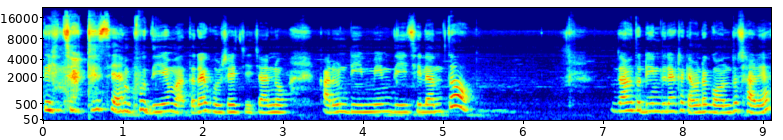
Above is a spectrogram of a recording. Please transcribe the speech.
তিন চারটে শ্যাম্পু দিয়ে মাথাটা ঘষেছি, জানো। কারণ ডিম মিম দিয়েছিলাম তো। জানো তো, ডিম দিলে একটা কেমন একটা গন্ধ ছাড়ে।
